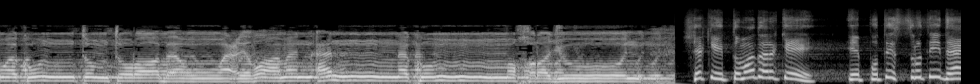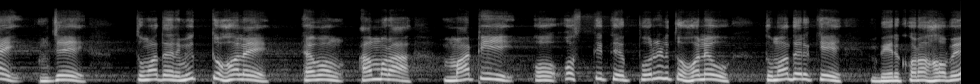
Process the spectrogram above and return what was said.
وكنتم ترابا وعظاما أنكم مخرجون সে কি তোমাদেরকে এ প্রতিশ্রুতি দেয় যে তোমাদের মৃত্যু হলে এবং আমরা মাটি ও অস্তিত্বে পরিণত হলেও তোমাদেরকে বের করা হবে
